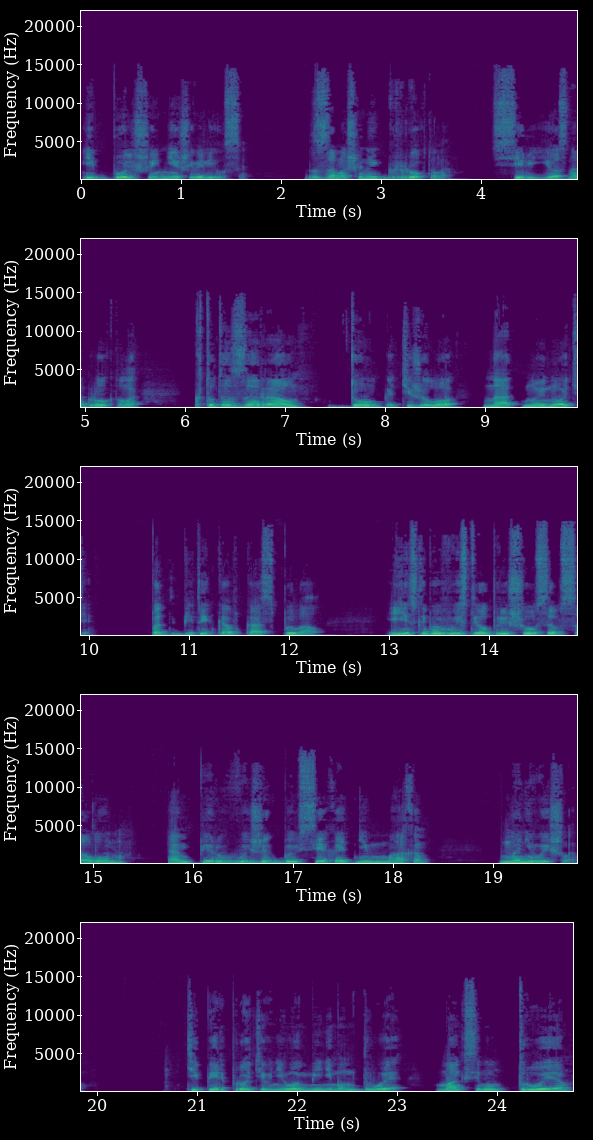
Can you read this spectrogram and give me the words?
и больше не шевелился. За машиной грохнуло. Серьезно грохнуло. Кто-то заорал, долго, тяжело, на одной ноте. Подбитый Кавказ пылал. И если бы выстрел пришелся в салон, Ампер выжег бы всех одним махом. Но не вышло. Теперь против него минимум двое, максимум трое,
